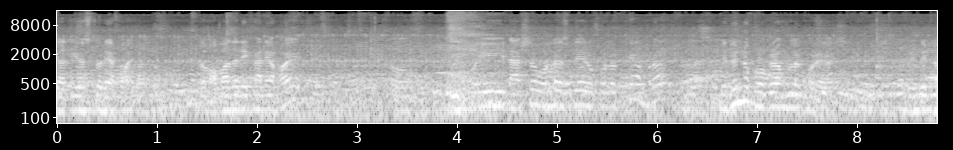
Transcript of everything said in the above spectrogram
জাতীয় স্তরে হয়। তো আমাদের এখানে হয়। তো ওই ন্যাশনাল ভোটার্স ডে উপলক্ষে আমরা বিভিন্ন প্রোগ্রামগুলো করে আসি। বিভিন্ন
